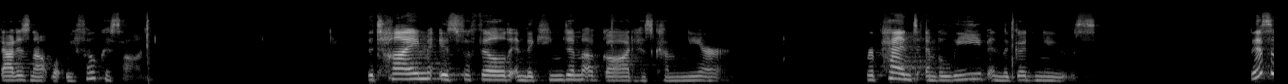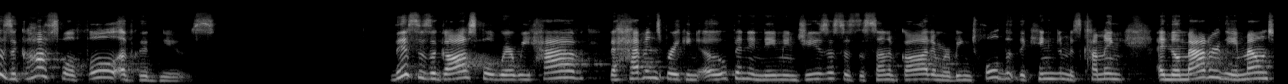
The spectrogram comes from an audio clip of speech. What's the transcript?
that is not what we focus on. The time is fulfilled and the kingdom of God has come near. Repent and believe in the good news. This is a gospel full of good news. This is a gospel where we have the heavens breaking open and naming Jesus as the Son of God, and we're being told that the kingdom is coming. And no matter the amount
